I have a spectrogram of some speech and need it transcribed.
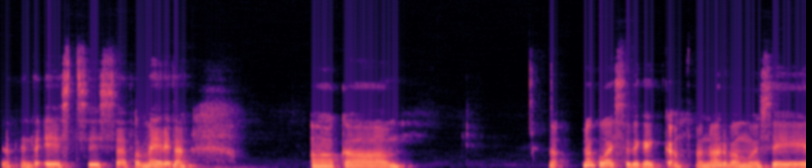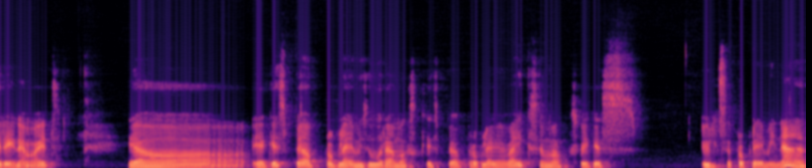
noh nende eest siis formeerida. aga no nagu asjadega ikka, on arvamusi erinevaid. ja, ja kes peab probleemi suuremaks, kes peab probleemi väiksemaks või kes üldse probleemi ei näe.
